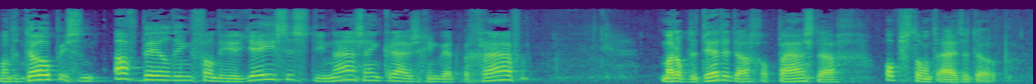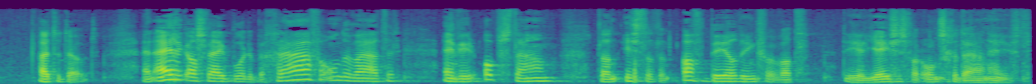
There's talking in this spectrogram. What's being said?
Want de doop is een afbeelding van de Heer Jezus die na zijn kruisiging werd begraven, maar op de derde dag, op paasdag, opstond uit de, doop, uit de dood. En eigenlijk als wij worden begraven onder water en weer opstaan, dan is dat een afbeelding van wat de Heer Jezus voor ons gedaan heeft.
